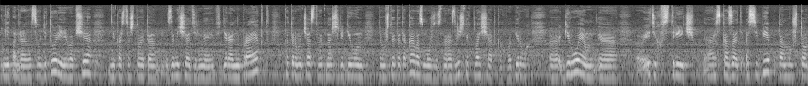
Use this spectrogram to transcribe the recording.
Мне понравилась аудитория и вообще, мне кажется, что это замечательный федеральный проект, в котором участвует наш регион, потому что это такая возможность на различных площадках. Во-первых, э, героям э, этих встреч рассказать о себе, потому что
